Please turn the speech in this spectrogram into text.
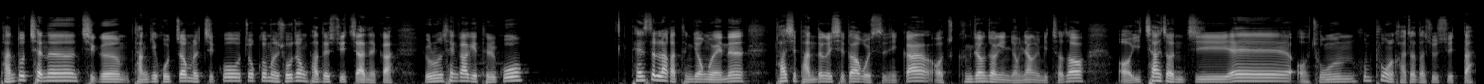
반도체는 지금 단기 고점을 찍고 조금은 조정받을 수 있지 않을까 이런 생각이 들고 테슬라 같은 경우에는 다시 반등을 시도하고 있으니까 어, 긍정적인 영향을 미쳐서 어, 2차 전지에 어, 좋은 훈풍을 가져다 줄 수 있다.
